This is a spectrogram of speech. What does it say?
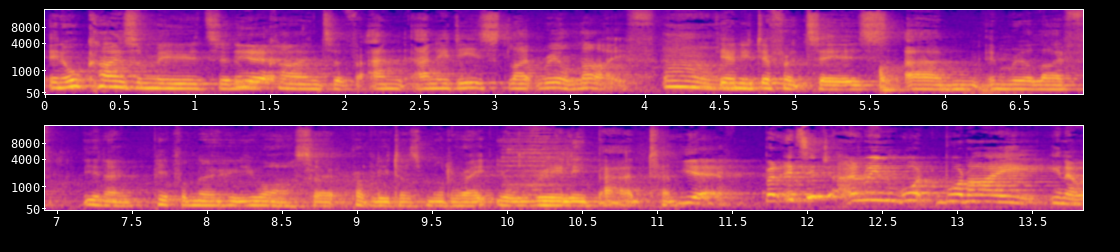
in all kinds of moods, in all kinds of, and and it is like real life. The only difference is um, in real life, you know, people know who you are, so it probably does moderate your really bad temper. Yeah, but it's. Inter- I mean, what what I you know,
